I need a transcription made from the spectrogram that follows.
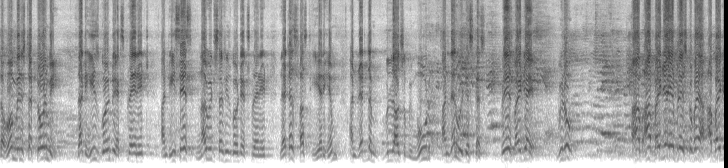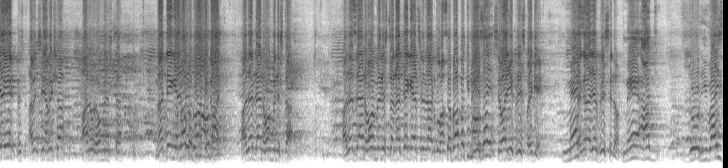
The Home Minister told me that he is going to explain it and he says now itself he is going to explain it. Let us first hear him and let the bill also be moved and then we discuss. Please, बैठ जाइए. You know, आप आप बैठ जाइए प्रेस को भैया आप बैठ जाइए Amit Shri Amit Shah honourable home minister nothing else will go on record other than home minister other than home minister nothing else will not go सभापति महोदय। शिवाजी प्लीज़ बैठिए मैं रंगराजन प्लीज़ सिट डाउन मैं आज जो रिवाइज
